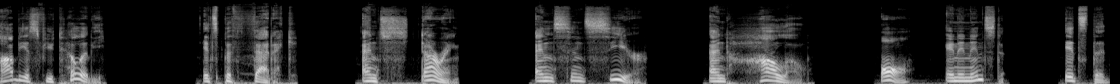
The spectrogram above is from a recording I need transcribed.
obvious futility. It's pathetic and stirring and sincere and hollow, all in an instant. It's the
